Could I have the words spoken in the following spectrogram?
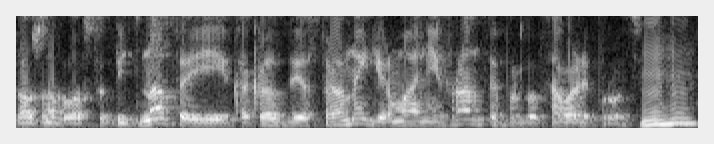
должна была вступить в НАТО, и как раз две страны, Германия и Франция, проголосовали против. Угу.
